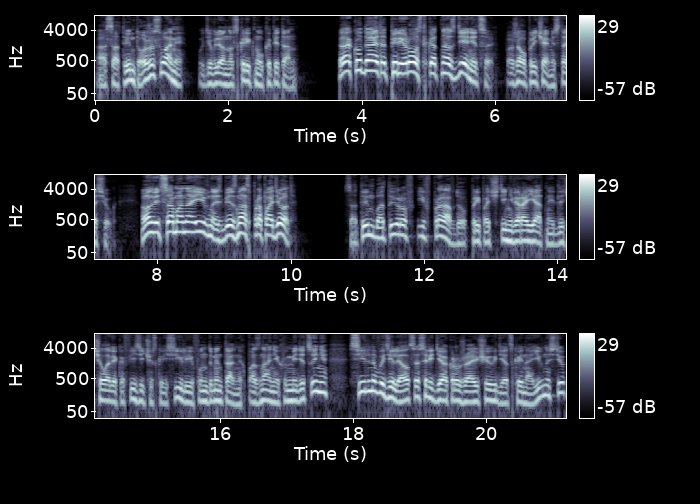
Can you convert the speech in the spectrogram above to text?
«А Сатын тоже с вами?» — удивленно вскрикнул капитан. «А куда этот переросток от нас денется?» — пожал плечами Стасюк. «Он ведь сама наивность, без нас пропадет». Сатын Батыров и вправду, при почти невероятной для человека физической силе и фундаментальных познаниях в медицине, сильно выделялся среди окружающих детской наивностью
